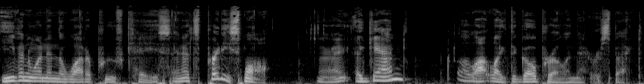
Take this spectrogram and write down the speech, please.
even when in the waterproof case, and it's pretty small. All right. Again, a lot like the GoPro in that respect.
